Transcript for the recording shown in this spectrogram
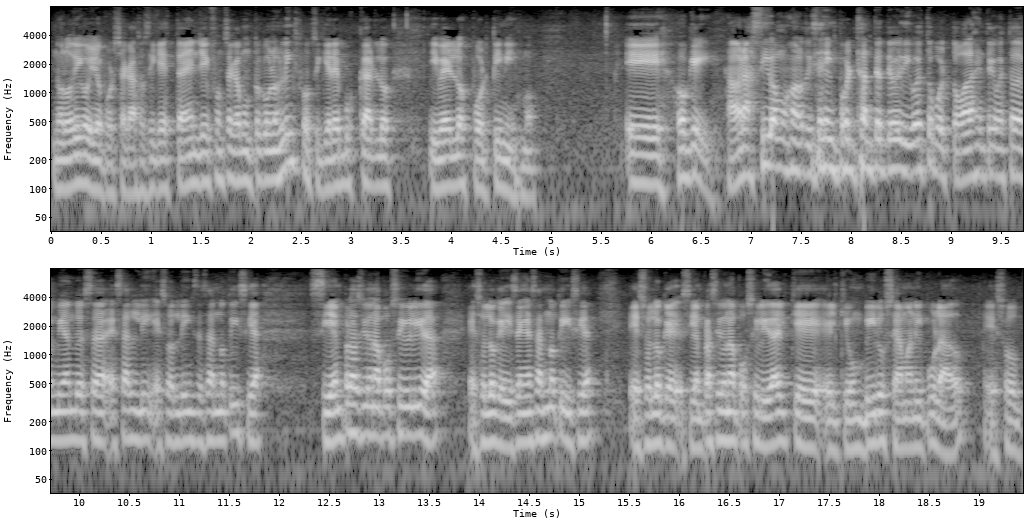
No lo digo yo por si acaso, así que está en jfonseca.com los links por si quieres buscarlos y verlos por ti mismo. Eh, ok, ahora sí vamos a noticias importantes de hoy. Digo esto por toda la gente que me estado enviando esa, esas, esos links esas noticias. Siempre ha sido una posibilidad, eso es lo que dicen esas noticias, eso es lo que siempre ha sido una posibilidad el que, el que un virus sea manipulado. Eso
